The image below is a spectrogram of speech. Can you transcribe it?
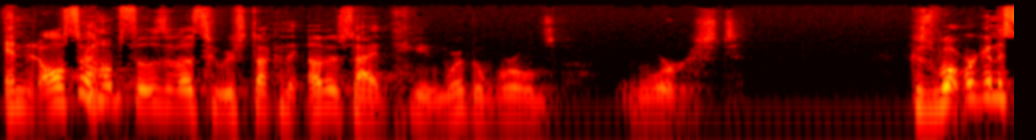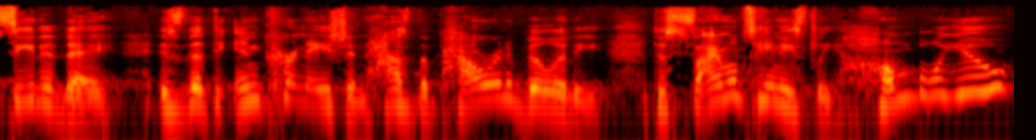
And it also helps those of us who are stuck on the other side thinking we're the world's worst. Because what we're going to see today is that the incarnation has the power and ability to simultaneously humble you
